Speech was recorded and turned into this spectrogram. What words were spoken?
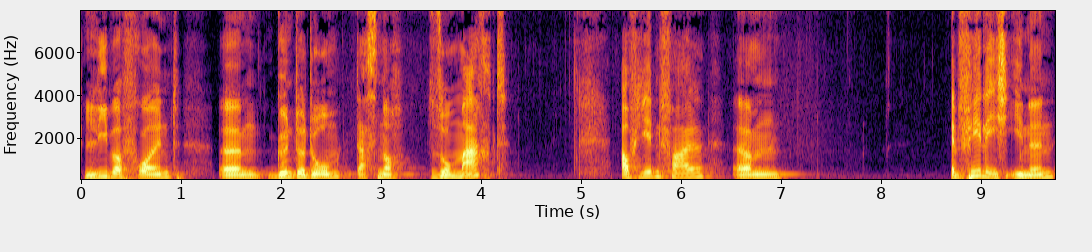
lieber Freund ähm, Günther Dom das noch so macht. Auf jeden Fall ähm, empfehle ich Ihnen,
